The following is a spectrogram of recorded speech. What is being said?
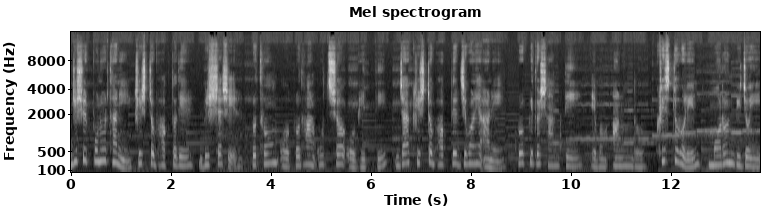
যিশুর পুনরুত্থানই খ্রিস্ট ভক্তদের বিশ্বাসের প্রথম ও প্রধান উৎস ও ভিত্তি যা খ্রিস্ট ভক্তের জীবনে আনে, প্রকৃত শান্তি এবং আনন্দ। খ্রিস্ট হলেন মরণ বিজয়ী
